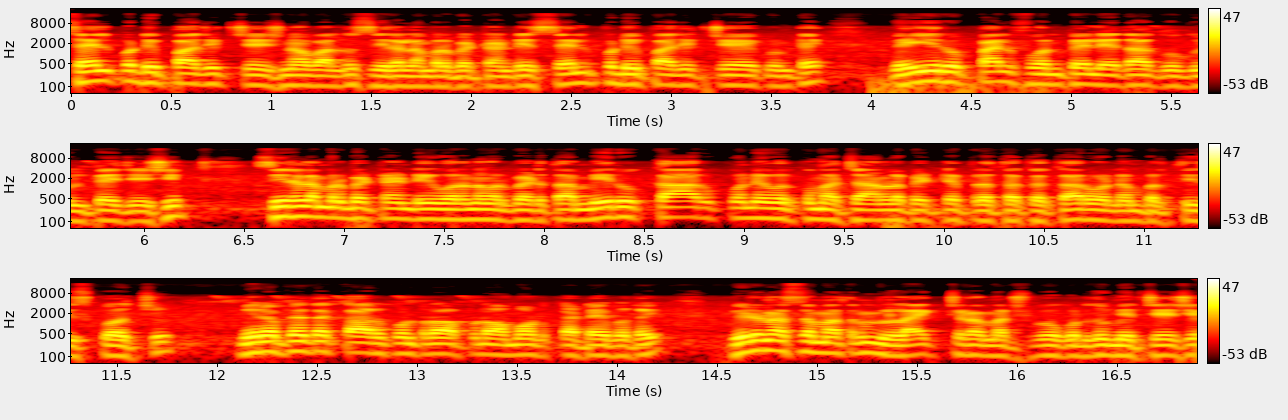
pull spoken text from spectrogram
సెల్ఫ్ డిపాజిట్ చేసిన వాళ్ళు సీరియల్ నెంబర్ పెట్టండి. సెల్ఫ్ డిపాజిట్ చేయకుంటే వెయ్యి రూపాయలు ఫోన్పే లేదా గూగుల్ పే చేసి సీరియల్ నెంబర్ పెట్టండి ఓన్ నెంబర్ పెడతా. మీరు కారు కొనే వరకు మా ఛానల్లో పెట్టే ప్రతి ఒక్క కారు ఓ నెంబర్ తీసుకోవచ్చు. మీరు ఎప్పుడైతే కారు కొంటారో అప్పుడు అమౌంట్ కట్ అయిపోతాయి. వీడియో నష్టం మాత్రం లైక్ చేయడం మర్చిపోకూడదు. మీరు చేసే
